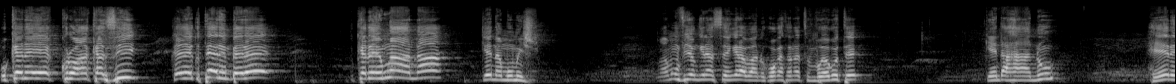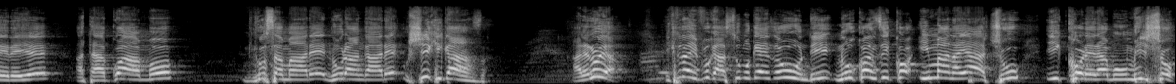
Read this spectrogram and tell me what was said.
Ukeneye kuronka akazi ukeneye gutera imbere ukeneye umwana genda mu misho. Mwamumva iyo ngira nsengera abantu kuwa gatandatu mvuga gute? Genda ahantu herereye atagwamo ntusamare nturangare ushike iganza. Haleluya icyo nabivuga si umugenzo wundi ni uko nzi ko imana yacu ikorera mu mpisho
